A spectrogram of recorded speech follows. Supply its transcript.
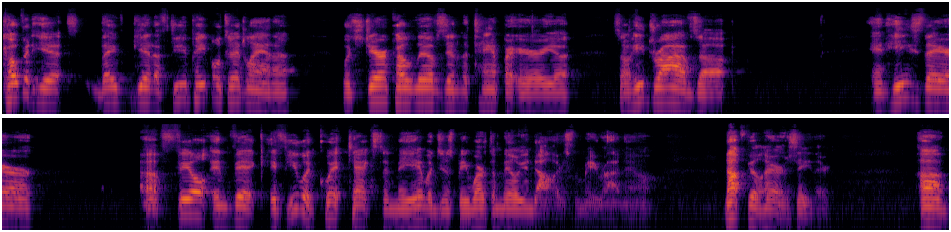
COVID hits, they get a few people to Atlanta, which Jericho lives in the Tampa area. So he drives up and he's there. Uh, Phil and Vic, if you would quit texting me, it would just be worth a million dollars for me right now. Not Phil Harris either. Um,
